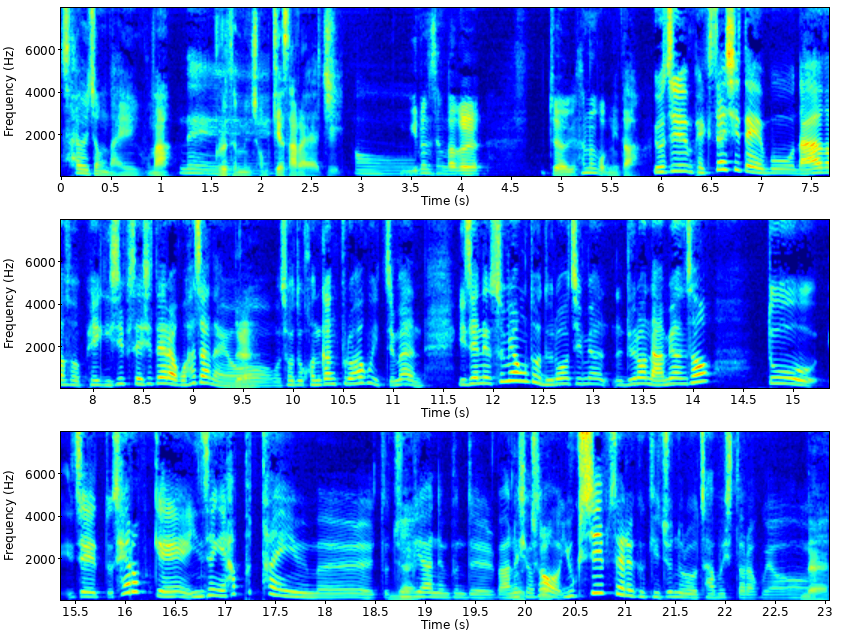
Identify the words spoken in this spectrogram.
사회적 나이구나. 네. 그렇다면 젊게 살아야지. 어. 이런 생각을 저 하는 겁니다. 요즘 100세 시대 뭐 나아가서 120세 시대라고 하잖아요. 네. 저도 건강 프로 하고 있지만 이제는 수명도 늘어지면 늘어나면서 또 이제 또 새롭게 인생의 하프타임을 또 네. 준비하는 분들 많으셔서 60세를 그 기준으로 잡으시더라고요. 네.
